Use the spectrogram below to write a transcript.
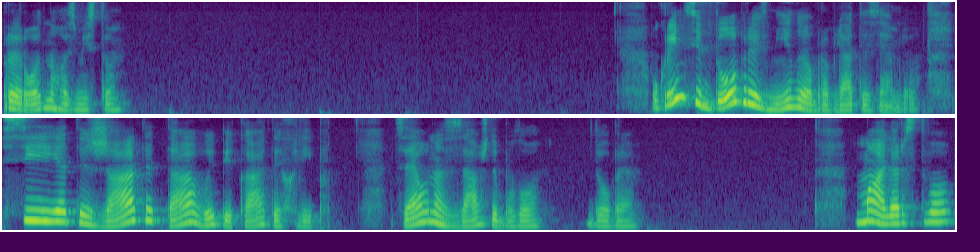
природного змісту. Українці добре вміли обробляти землю, сіяти, жати та випікати хліб. Це у нас завжди було добре. Малярство,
